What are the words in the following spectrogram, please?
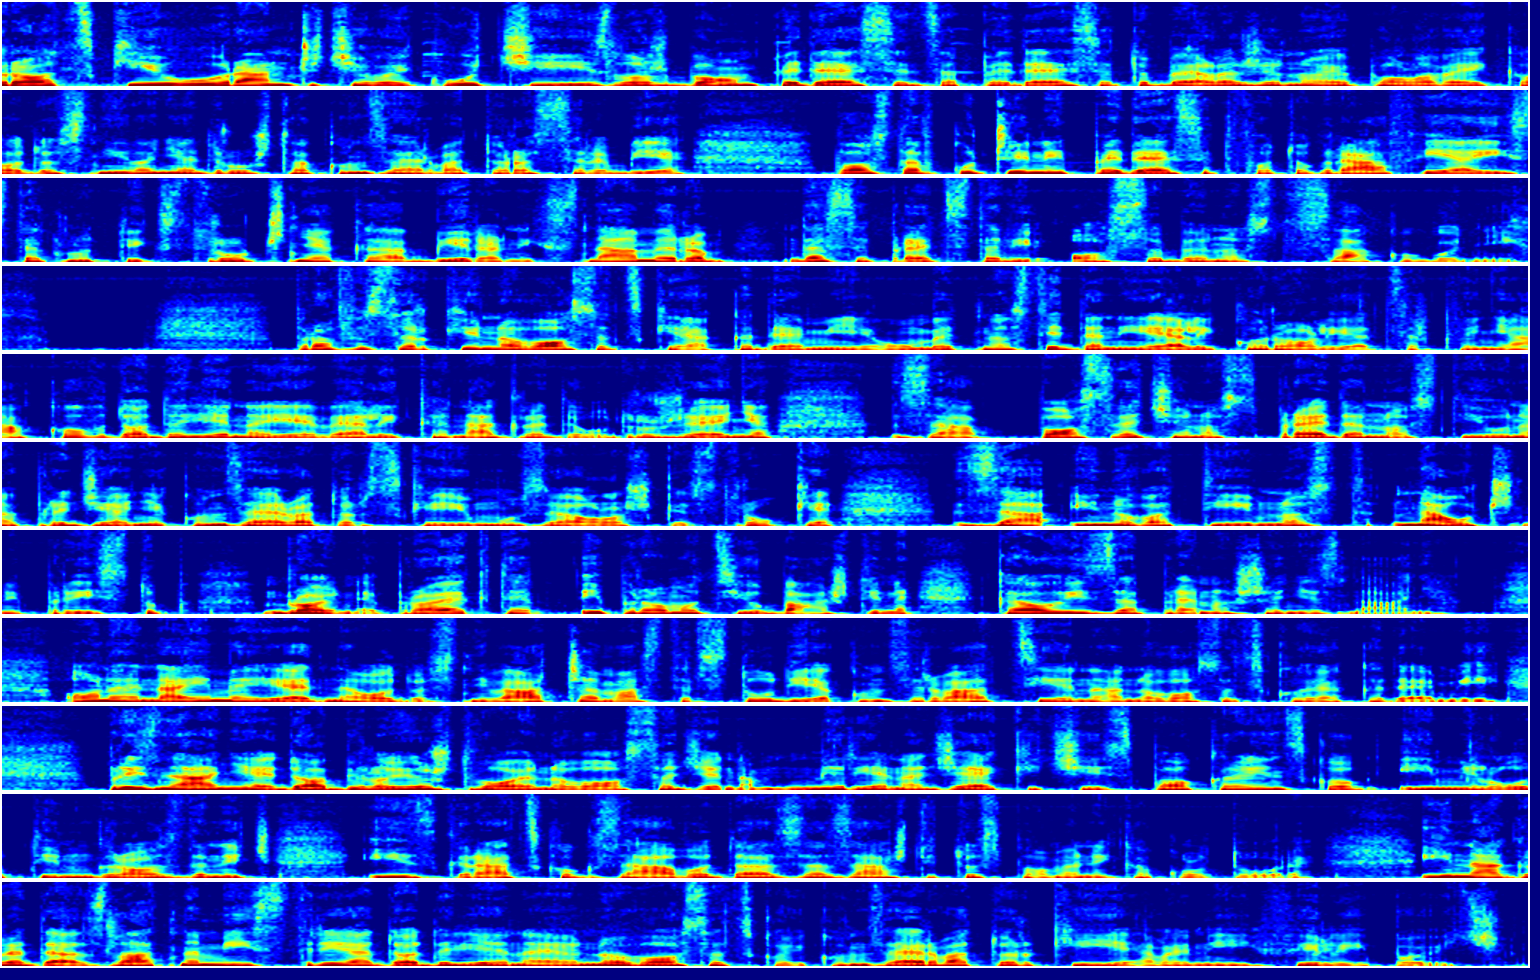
Grocki u Rančićevoj kući izložbom 50 za 50 obeleženo je pola veka od osnivanja Društva konzervatora Srbije. Postavku čini 50 fotografija istaknutih stručnjaka biranih s namerom da se predstavi osobenost svakog od njih. Profesorki Novosadske akademije umetnosti Danijeli Korolija Crkvenjakov dodeljena je velika nagrada udruženja za posvećenost, predanost i unapređenje konzervatorske i muzeološke struke za inovativnost, naučni pristup, brojne projekte i promociju baštine, kao i za prenošenje znanja. Ona je naime jedna od osnivača master studija konzervacije na Novosadskoj akademiji. Priznanje je dobilo još dvoje novosađena, Mirjana Đekić iz Pokrajinskog i Milutin Grozdanić iz Gradskog zavoda za zaštitu spomenika kulture. I nagrada Zlatna mistrija dodeljena je Novosadskoj konzervatorki Jeleni Filipović.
